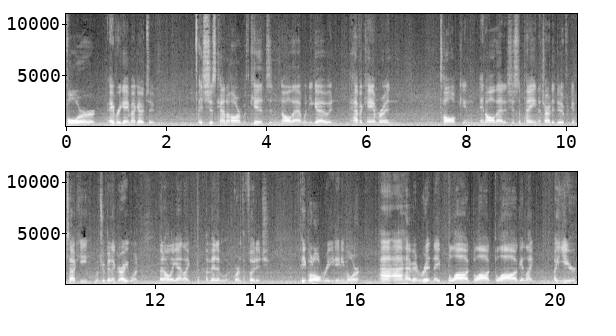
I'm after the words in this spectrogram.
for every game I go to. It's just kind of hard with kids and all that when you go and have a camera and talk and, and all that. It's just a pain. I tried to do it for Kentucky, which would have been a great one, but only got like a minute worth of footage. People don't read anymore. I, I haven't written a blog, blog, blog in like a year.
